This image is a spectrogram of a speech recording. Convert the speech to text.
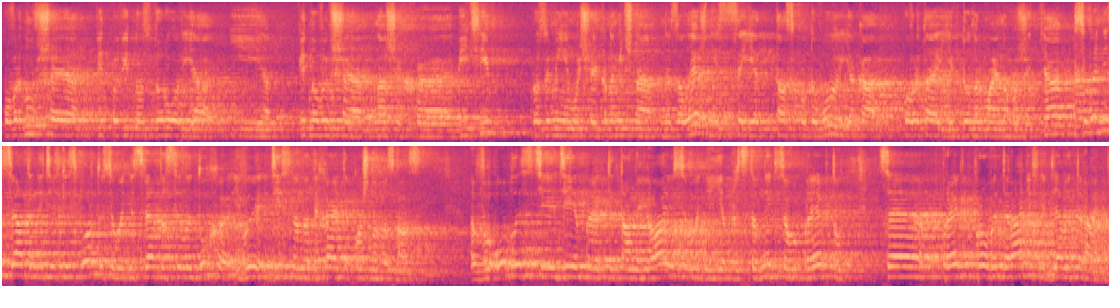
Повернувши відповідно здоров'я і відновивши наших бійців, розуміємо, що економічна незалежність це є та складовою, яка повертає їх до нормального життя. Сьогодні свято не тільки спорту, сьогодні свято сили духа, і ви дійсно надихаєте кожного з нас. В області діє проєкт Титани ЮА, Сьогодні є представник цього проєкту. Це проєкт про ветеранів і для ветеранів.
